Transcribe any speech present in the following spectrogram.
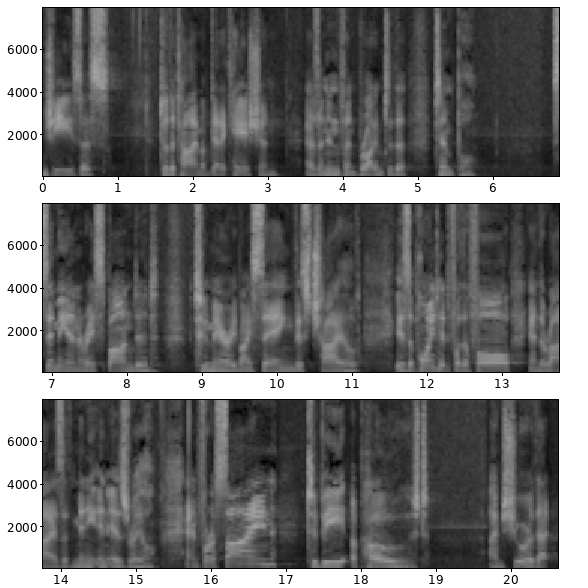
Jesus to the time of dedication as an infant, brought him to the temple. Simeon responded to Mary by saying, This child is appointed for the fall and the rise of many in Israel, and for a sign to be opposed. I'm sure that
